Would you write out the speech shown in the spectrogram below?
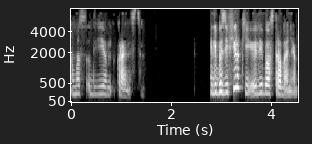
У нас две крайности. Либо зефирки, либо страдания.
